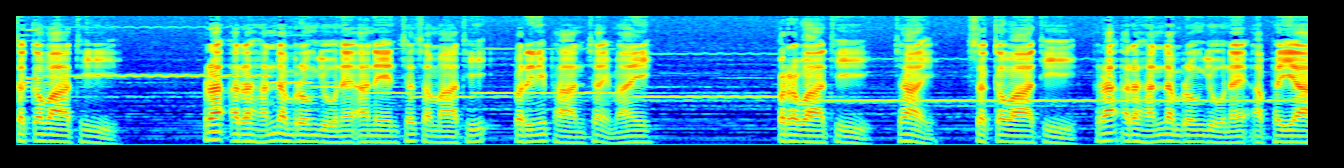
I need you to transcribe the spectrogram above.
สกวาที พระอรหันต์ดำรงอยู่ในอเนนชสมาธิ ปรินิพานใช่ไหม ปรวาที ใช่ สกวาที พระอรหันต์ดำรงอยู่ในอัพยา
